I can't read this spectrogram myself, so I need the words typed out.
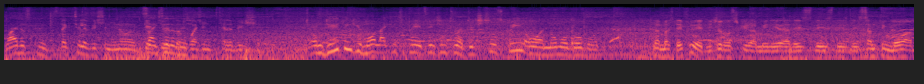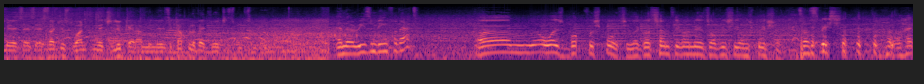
Why the screen? it's like television, you know, It's get like used television. watching television. And do you think you're more likely to pay attention to a digital screen or a normal billboard? No, most definitely a digital screen. I mean, you know, there's there's there's, there's something more. I mean, it's, it's, it's not just one thing that you look at. I mean, there's a couple of advertisements. in there. And the reason being for that? Um, always book for sports. If they got something on there, it's obviously on special. So special. right.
